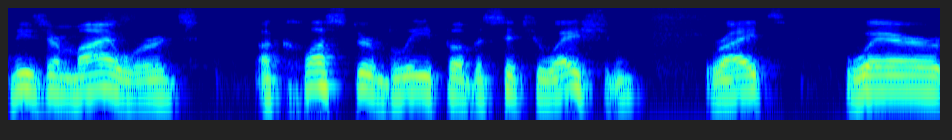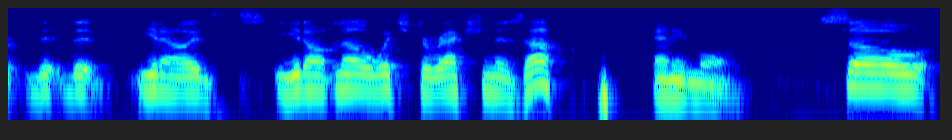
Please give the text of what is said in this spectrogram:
these are my words, a cluster bleep of a situation, right? Where the, the you know it's you don't know which direction is up anymore. So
